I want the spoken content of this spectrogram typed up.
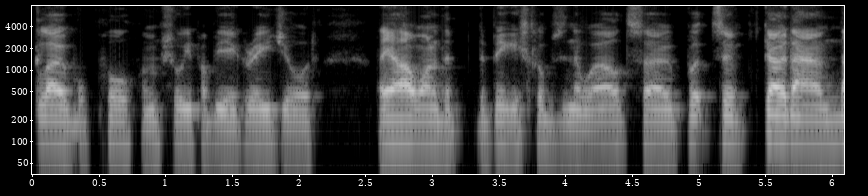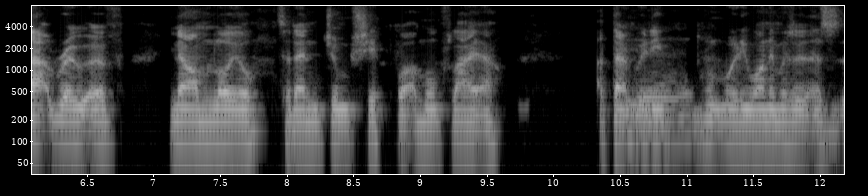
global pull, I'm sure you probably agree, George. They are one of the, the biggest clubs in the world. So, but to go down that route of, you know, I'm loyal to then jump ship what a month later, I don't really yeah. really want him as, as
